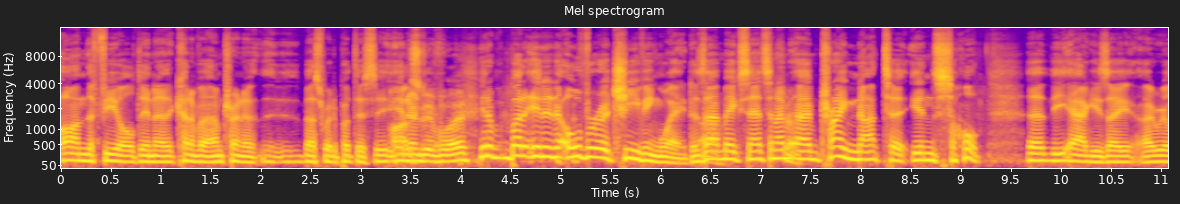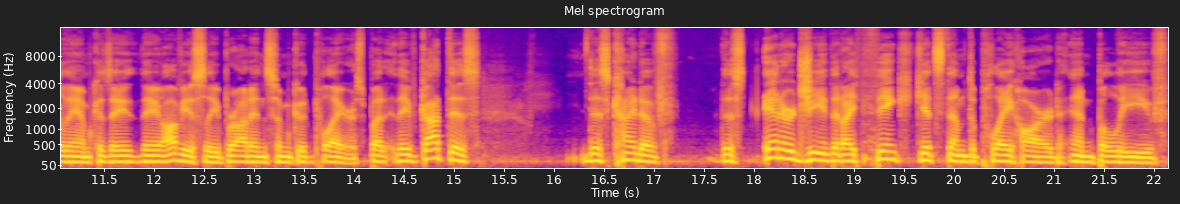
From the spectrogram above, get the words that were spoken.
on the field in a kind of a I'm trying to the best way to put this in a- Positive way? in a, but in an overachieving way. Does that make sense? And I'm I'm trying not to insult uh, the Aggies. I I really am because they they obviously brought in some good players, but they've got this this kind of this energy that I think gets them to play hard and believe.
